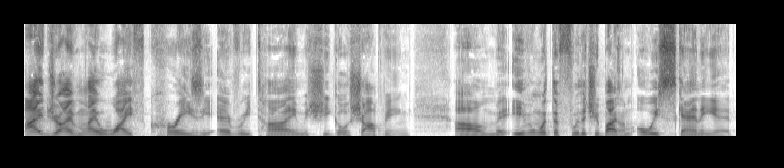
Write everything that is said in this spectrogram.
I drive my wife crazy every time she goes shopping. Um, even with the food that she buys, I'm always scanning it.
